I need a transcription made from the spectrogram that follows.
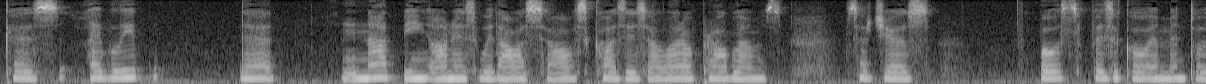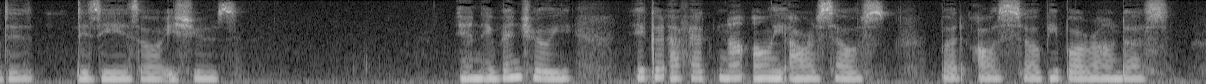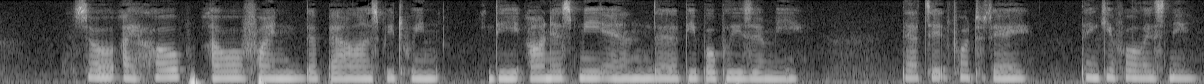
Because I believe that not being honest with ourselves causes a lot of problems, such as both physical and mental di- disease or issues. And eventually, it could affect not only ourselves but also people around us. So I hope I will find the balance between the honest me and the people pleaser me. That's it for today. Thank you for listening.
